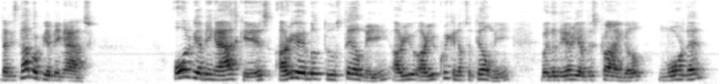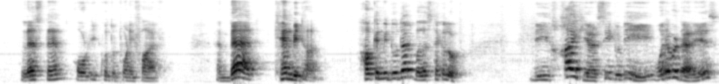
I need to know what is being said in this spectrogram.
That is not what we are being asked. All we are being asked is, are you able to tell me, are you, are you quick enough to tell me whether the area of this triangle more than, less than, or equal to 25? And that can be done. How can we do that? Well, let's take a look. The height here, C to D, whatever that is,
